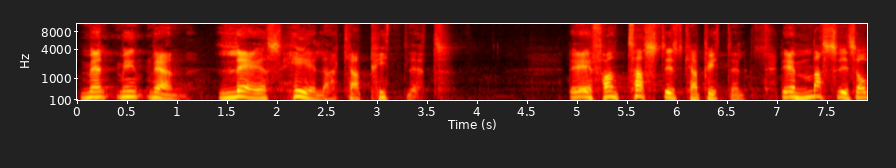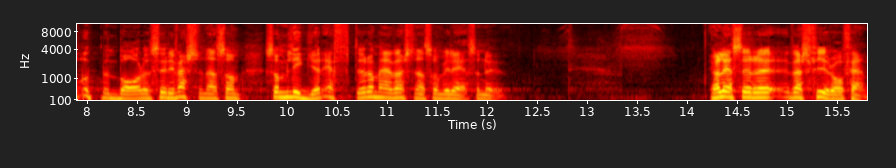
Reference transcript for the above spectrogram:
Men min vän, läs hela kapitlet. Det är ett fantastiskt kapitel. Det är massvis av uppenbarelser i verserna som, som ligger efter de här verserna som vi läser nu. Jag läser eh, vers 4 och 5.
